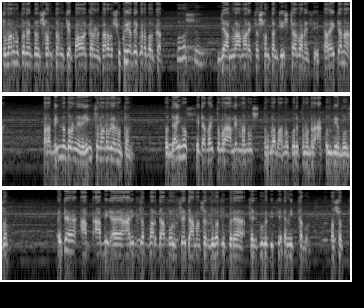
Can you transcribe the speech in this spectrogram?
তোমার মতন একজন সন্তানকে পাওয়ার কারণে তারা শুক্রিয়া আদায় করা দরকার। অবশ্যই। যে আল্লাহ আমার একটা সন্তানকে স্টার বানাইছে। তারা এটা না। তারা ভিন্ন ধরনের হিংস্র মানবের মতন। তো যাই হোক এটা ভাই তোমরা আলেম মানুষ তোমরা ভালো করে তোমাদের আকল দিয়ে বোঝো। এটা আরিফ জব্বার যা বলছে যে আমার সাথে যোগাযোগ করে ফেসবুকে দিচ্ছে এটা মিথ্যা বলছে অসত্য।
